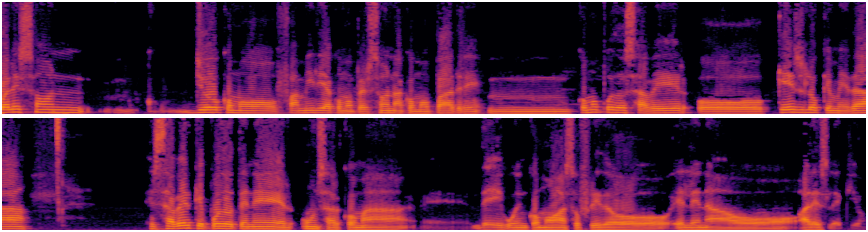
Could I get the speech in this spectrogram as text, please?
cuáles son yo como familia, como persona, como padre, mm, ¿cómo puedo saber o qué es lo que me da el saber que puedo tener un sarcoma eh, de Ewing como ha sufrido Elena o Alex Lecchio?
